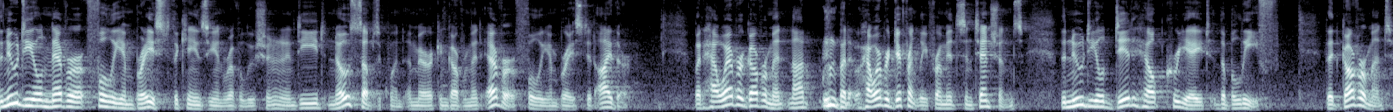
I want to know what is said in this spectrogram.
The New Deal never fully embraced the Keynesian revolution, and indeed, no subsequent American government ever fully embraced it either. But however government not but however differently from its intentions, the New Deal did help create the belief that government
